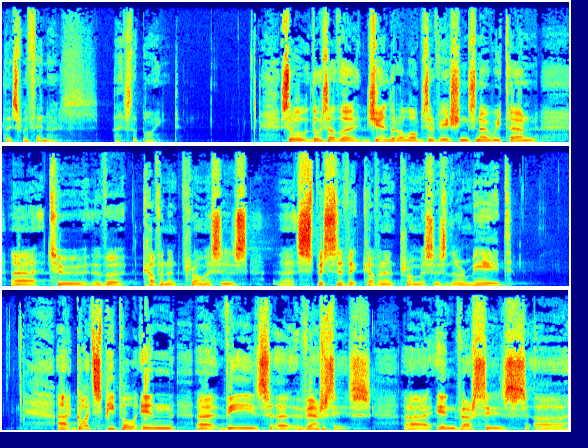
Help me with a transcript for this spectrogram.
that's within us. That's the point. So, those are the general observations. Now we turn uh, to the covenant promises uh, specific covenant promises that are made. Uh, God's people in uh, these uh, verses, uh, in verses uh,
